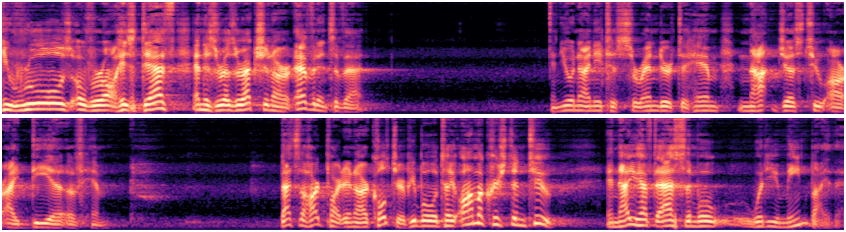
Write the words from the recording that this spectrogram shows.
He rules over all. His death and his resurrection are evidence of that. And you and I need to surrender to him, not just to our idea of him. That's the hard part in our culture. People will tell you, oh, I'm a Christian too. And now you have to ask them, well, what do you mean by that?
